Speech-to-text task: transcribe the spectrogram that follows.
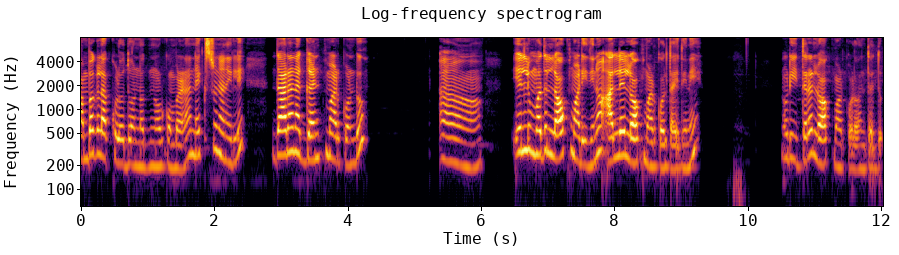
ಕಂಬಗಳು ಹಾಕ್ಕೊಳ್ಳೋದು ಅನ್ನೋದು ನೋಡ್ಕೊಂಬರೋಣ. ನೆಕ್ಸ್ಟು ನಾನಿಲ್ಲಿ ದಾರನ ಗಂಟು ಮಾಡಿಕೊಂಡು ಎಲ್ಲಿ ಮೊದಲು ಲಾಕ್ ಮಾಡಿದ್ದೀನೋ ಅಲ್ಲೇ ಲಾಕ್ ಮಾಡ್ಕೊಳ್ತಾ ಇದ್ದೀನಿ. ನೋಡಿ, ಈ ಥರ ಲಾಕ್ ಮಾಡ್ಕೊಳ್ಳೋವಂಥದ್ದು.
